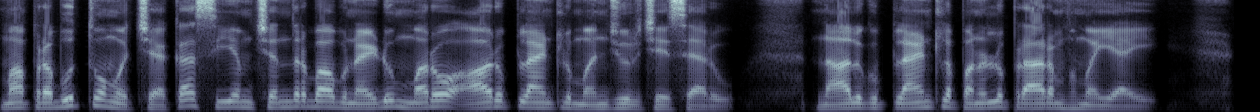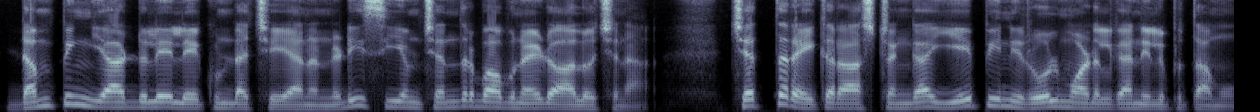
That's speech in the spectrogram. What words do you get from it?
మా ప్రభుత్వం వచ్చాక సీఎం చంద్రబాబు నాయుడు మరో ఆరు ప్లాంట్లు మంజూరు చేశారు. నాలుగు ప్లాంట్ల పనులు ప్రారంభమయ్యాయి. డంపింగ్ యార్డులే లేకుండా చేయానన్నది సీఎం చంద్రబాబు నాయుడు ఆలోచన. చెత్త రైక రాష్ట్రంగా ఏపీని రోల్ మోడల్గా నిలుపుతాము.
